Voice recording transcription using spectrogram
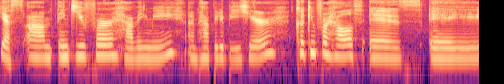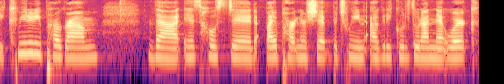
Yes, um, thank you for having me. I'm happy to be here. Cooking for Health is a community program that is hosted by a partnership between Agricultura Network,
